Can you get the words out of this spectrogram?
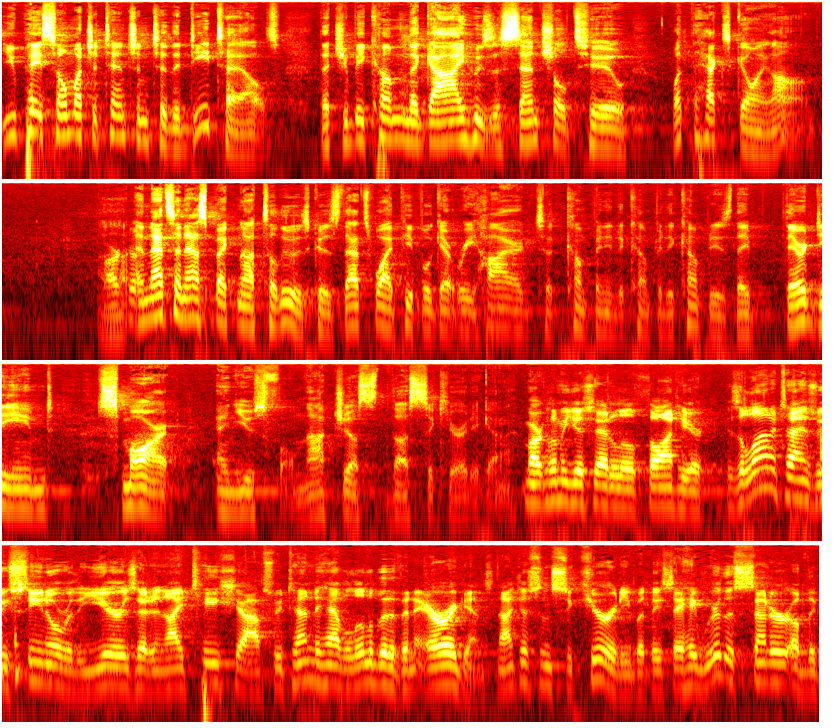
you pay so much attention to the details that you become the guy who's essential to what the heck's going on uh, and that's an aspect not to lose because that's why people get rehired to company to company to companies. They, they're deemed smart and useful, not just the security guy. Mark, let me just add a little thought here. Because a lot of times we've seen over the years that in IT shops, we tend to have a little bit of an arrogance, not just in security, but they say, hey, we're the center of the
